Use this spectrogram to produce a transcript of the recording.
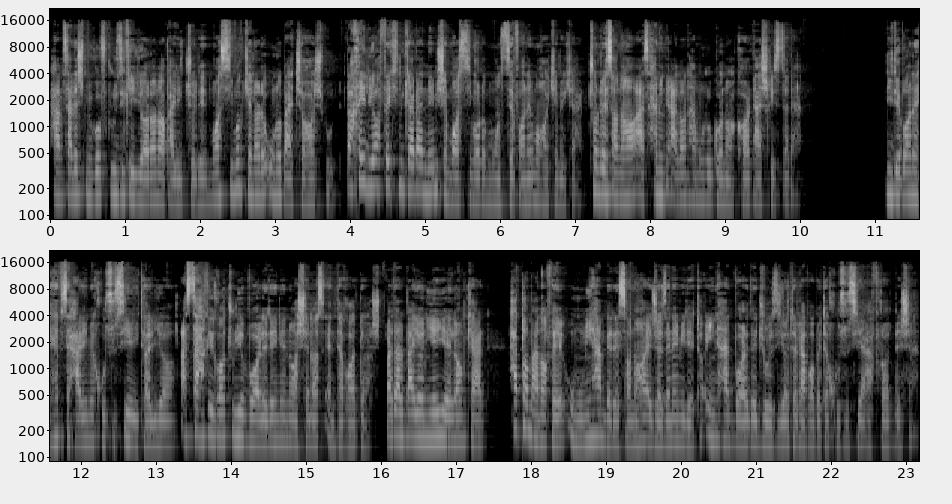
همسرش می‌گفت روزی که یارا ناپدید شده ماسیمو کنار اون و بچه هاش بود و خیلی ها فکر می‌کردن نمیشه ماسیمو رو منصفانه محاکمه کرد چون رسانه ها از همین الان همون رو گناهکار تشخیص دادن دیدبان حفظ حریم خصوصی ایتالیا از تحقیقات روی والدین ناشناس انتقاد داشت و در بیانیه اعلام کرد حتی منافع عمومی هم به رسانه ها اجازه نمیده تا این حد وارد جزئیات روابط خصوصی افراد بشن.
